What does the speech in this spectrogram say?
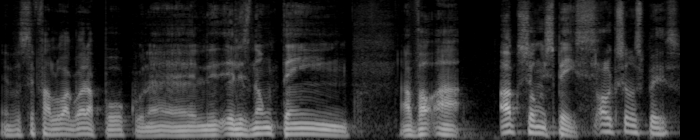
Você falou agora há pouco, né? Ele- Eles não têm aval, a Oxon Space. Oxygen Space.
